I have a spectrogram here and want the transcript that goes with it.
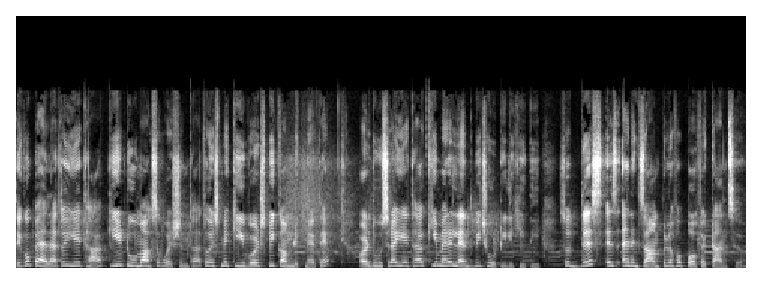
देखो, पहला तो ये था कि ये टू मार्क्स का क्वेश्चन था तो इसमें कीवर्ड्स भी कम लिखने थे। और दूसरा ये था कि मैंने लेंथ भी छोटी लिखी थी। So this is an example of a perfect answer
